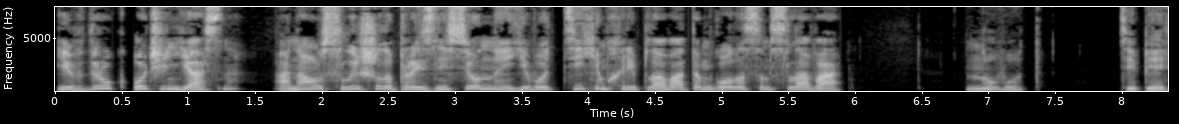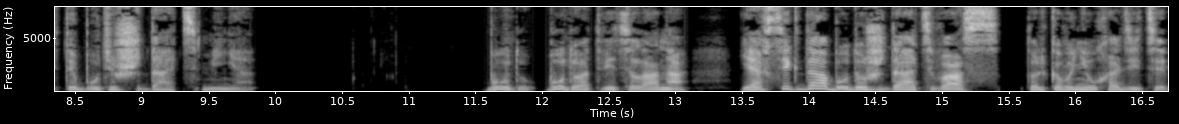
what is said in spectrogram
И вдруг очень ясно она услышала произнесенные его тихим хрипловатым голосом слова. «Ну вот, теперь ты будешь ждать меня». «Буду, буду», — ответила она. «Я всегда буду ждать вас, только вы не уходите».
